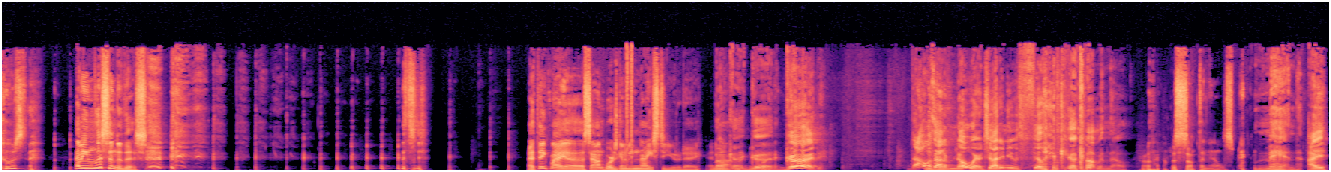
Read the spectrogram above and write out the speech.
who's. I mean, listen to this. I think my uh, soundboard is going to be nice to you today. Okay. make me Good. Good. That was out of nowhere too. I didn't even feel it coming though. Oh, that was something else, man. Man, I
